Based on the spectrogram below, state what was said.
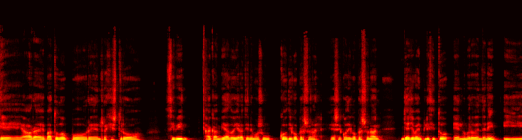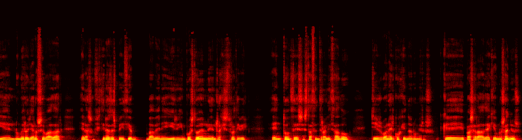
que ahora va todo por el registro civil. Ha cambiado y ahora tenemos un código personal. Ese código personal ya lleva implícito el número del DNI y el número ya no se va a dar en las oficinas de expedición. Va a venir impuesto en el registro civil. Entonces está centralizado y ellos van a ir cogiendo números. ¿Qué pasará de aquí a unos años?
